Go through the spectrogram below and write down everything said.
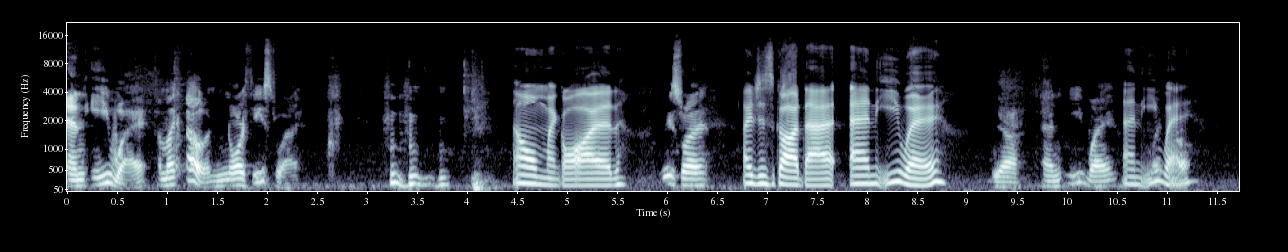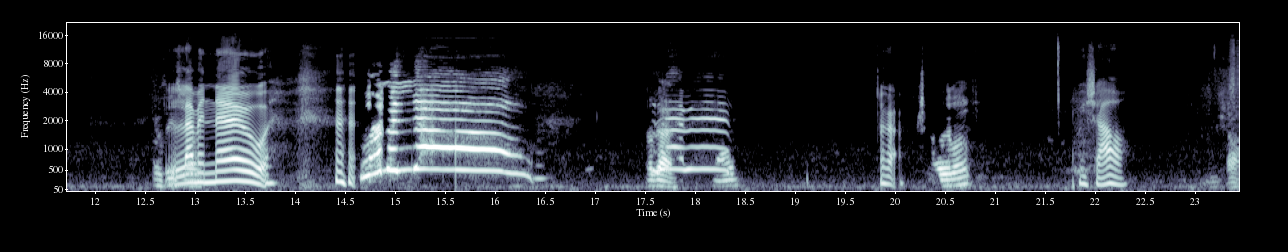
N E way. I'm like, oh, northeast way. oh my god, East way. I just got that. N E way, Yeah, N E way. N E Like, way. Let way. me know. Let me know. Okay. Lemon. Okay. Shall we love? We shall. Okay.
